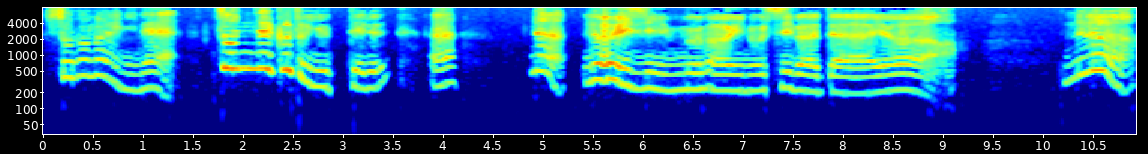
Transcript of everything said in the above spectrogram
その前にね、そんなこと言ってる？あ、なあ、雷神無敗の柴田よ。なあ。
